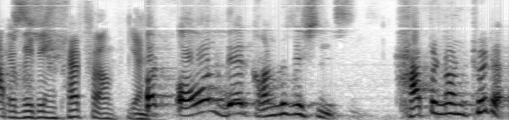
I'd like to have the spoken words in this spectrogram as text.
apps. Everything platform. Yeah. But all their conversations happened on Twitter.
